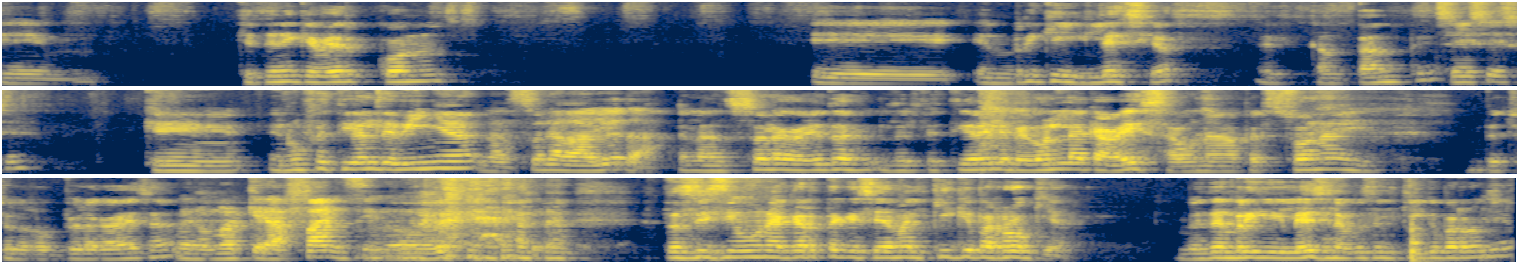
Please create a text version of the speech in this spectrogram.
eh, que tiene que ver con eh, Enrique Iglesias, el cantante, Sí, sí, sí. Que en un festival de viña Lanzó la gaviota. lanzó la gaviota del festival y le pegó en la cabeza a una persona y de hecho le rompió la cabeza. Menos mal que era fan, si no. Entonces hicimos una carta que se llama el Quique Parroquia. En vez de Enrique Iglesias le puse el Quique Parroquia.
